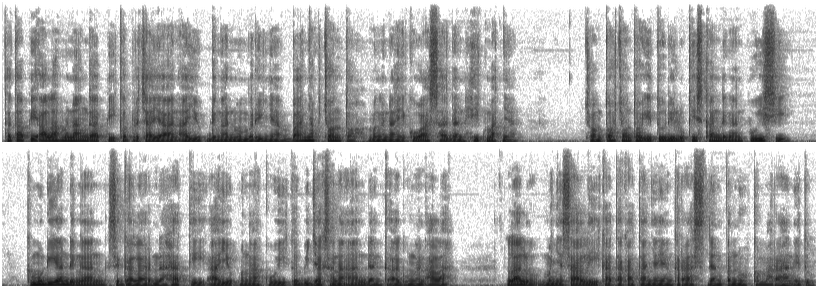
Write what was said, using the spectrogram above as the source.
tetapi Allah menanggapi kepercayaan Ayub dengan memberinya banyak contoh mengenai kuasa dan hikmatnya. Contoh-contoh itu dilukiskan dengan puisi Kemudian dengan segala rendah hati, Ayub mengakui kebijaksanaan dan keagungan Allah, lalu menyesali kata-katanya yang keras dan penuh kemarahan itu.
